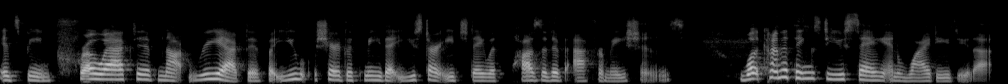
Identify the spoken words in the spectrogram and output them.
It's being proactive not reactive. But you shared with me that you start each day with positive affirmations. What kind of things do you say and why do you do that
